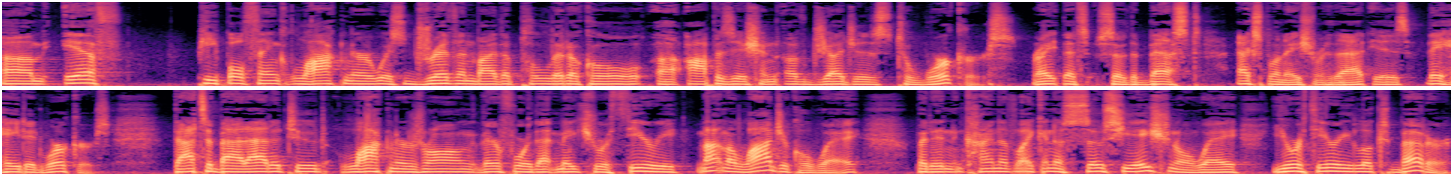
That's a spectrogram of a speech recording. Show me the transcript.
um, if people think Lochner was driven by the political uh, opposition of judges to workers, right? That's so the best explanation for that is they hated workers. That's a bad attitude. Lochner's wrong. Therefore, that makes your theory not in a logical way, but in kind of like an associational way. Your theory looks better.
